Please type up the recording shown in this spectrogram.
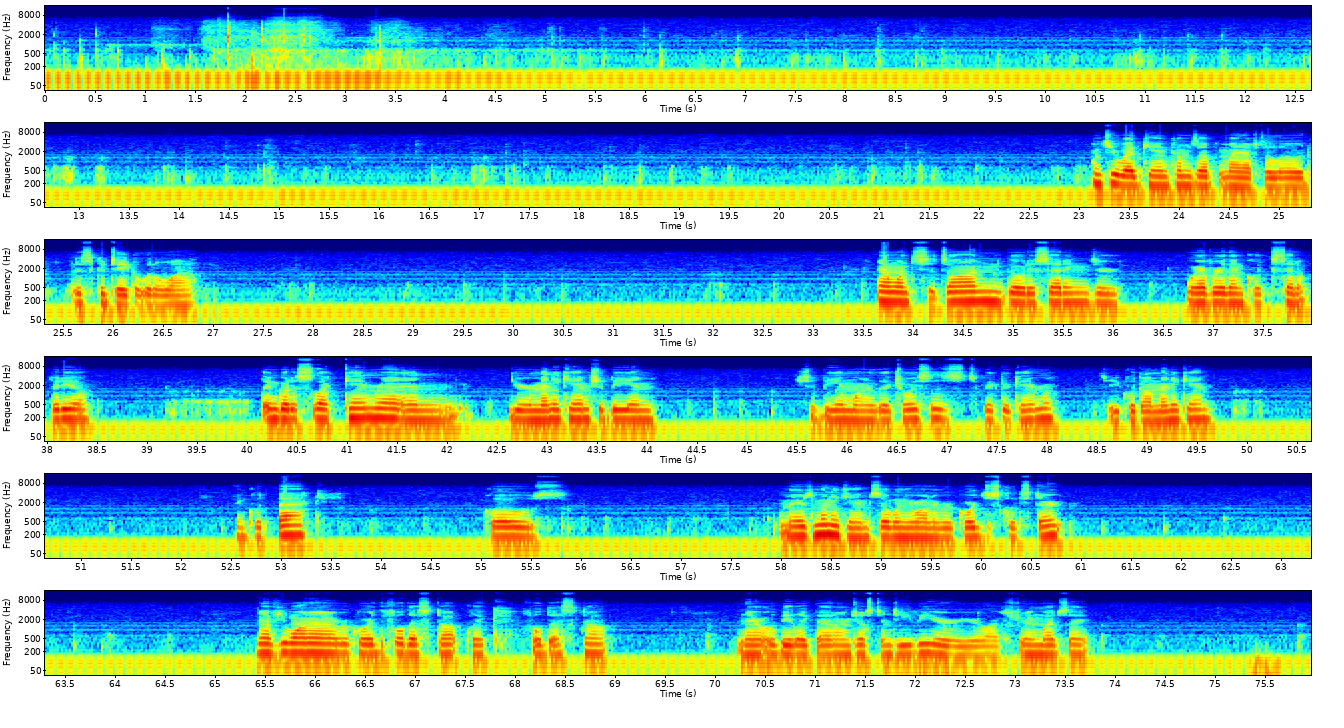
Once your webcam comes up, it might have to load. This could take a little while. Now once it's on, go to settings or wherever, then click setup video. Then go to select camera and your ManyCam should be in should be in one of the choices to pick a camera. So you click on ManyCam. Then click back close. And there's ManyCam, so when you want to record, just click start. Now if you want to record the full desktop, click full desktop. And there it will be like that on Justin TV or your live stream website.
